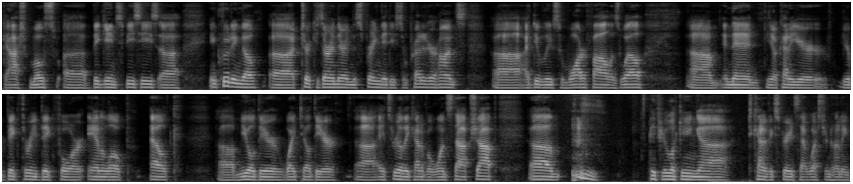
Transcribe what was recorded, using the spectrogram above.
gosh, most uh, big game species, uh, including though uh, turkeys are in there in the spring. They do some predator hunts. Uh, I do believe some waterfowl as well, um, and then you know kind of your your big three, big four: antelope, elk, uh, mule deer, whitetail deer. Uh, it's really kind of a one-stop shop. Um, if you're looking to kind of experience that western hunting.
